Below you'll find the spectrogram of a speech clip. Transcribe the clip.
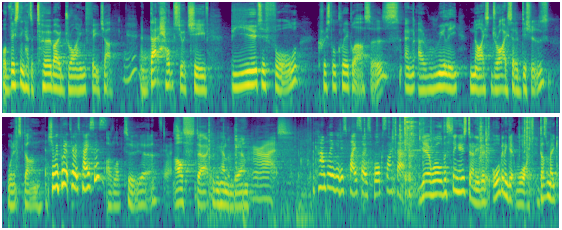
Well, this thing has a turbo drying feature, and that helps you achieve beautiful crystal clear glasses and a really nice dry set of dishes when it's done. Should we put it through its paces? I'd love to, yeah. Let's do it. I'll stack, you can hand them down. All right. I can't believe you just placed those forks like that. Yeah, well, the thing is, Danny, they're all going to get washed. It doesn't make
